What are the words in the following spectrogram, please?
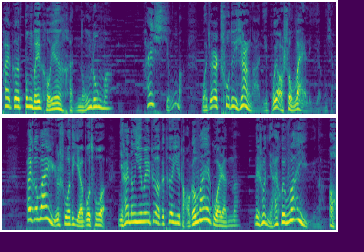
派哥东北口音很浓重吗？还行吧。我觉得处对象啊，你不要受外力影响，派个外语说的也不错。你还能因为这个特意找个外国人吗？那时候你还会外语呢。哦，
